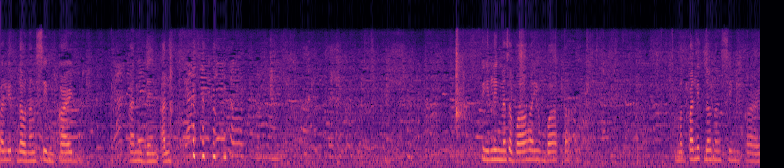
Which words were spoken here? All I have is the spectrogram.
Magpalit daw ng SIM card. And then, alam. Feeling na sa bahay yung bata. Magpalit daw ng SIM card.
